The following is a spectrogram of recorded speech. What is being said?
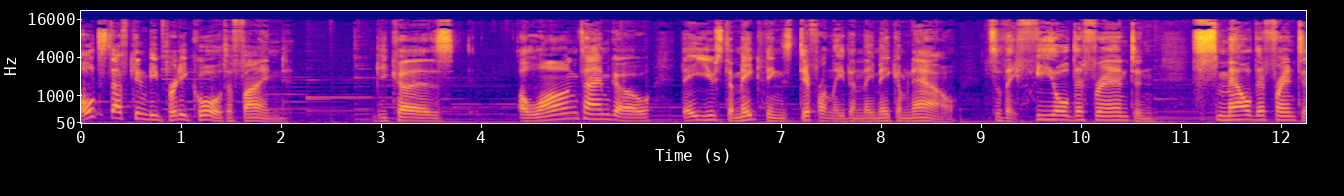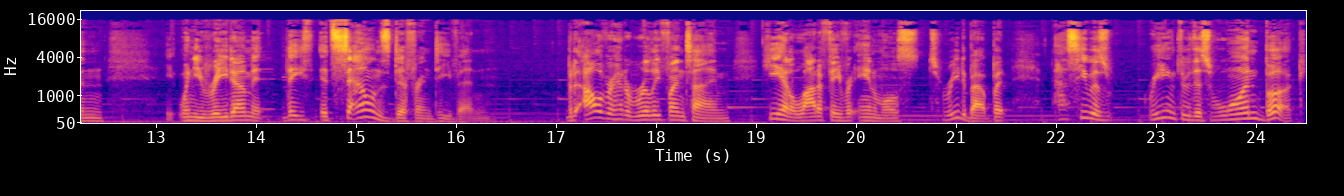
Old stuff can be pretty cool to find because a long time ago, they used to make things differently than they make them now. So they feel different and smell different, and when you read them, it they it sounds different even. But Oliver had a really fun time. He had a lot of favorite animals to read about, but as he was reading through this one book,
